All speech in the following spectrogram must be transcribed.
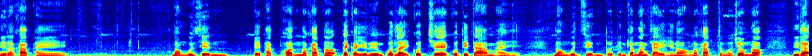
นี่แหละครับให้น้องบุญเส้นไปพักผ่อนเนาะครับเนาะแต่ก็อย่าลืมกดไลค์กดแชร์กดติดตามให้น้องบุญเส้นเพื่อเป็นกำลังใจให้น้องเนาะครับท่านผู้ชมเนาะนี่แหละ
